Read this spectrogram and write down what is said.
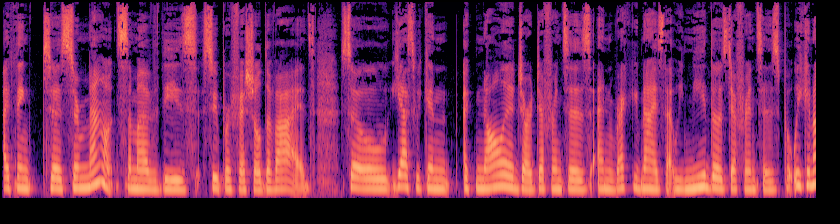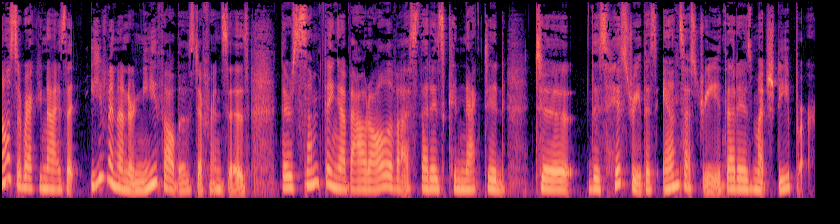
I think, to surmount some of these superficial divides. So, yes, we can acknowledge our differences and recognize that we need those differences, but we can also recognize that even underneath all those differences, there's something about all of us that is connected to this history, this ancestry that is much deeper.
